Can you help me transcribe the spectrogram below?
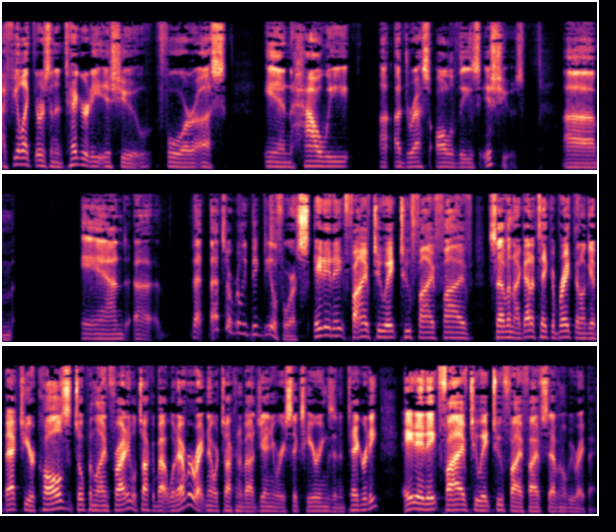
I feel like there's an integrity issue for us in how we uh, address all of these issues. Um, and uh, that that's a really big deal for us. 888-528-2557. I got to take a break, then I'll get back to your calls. It's Open Line Friday. We'll talk about whatever. Right now we're talking about January 6 hearings and integrity. 888-528-2557. I'll be right back.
